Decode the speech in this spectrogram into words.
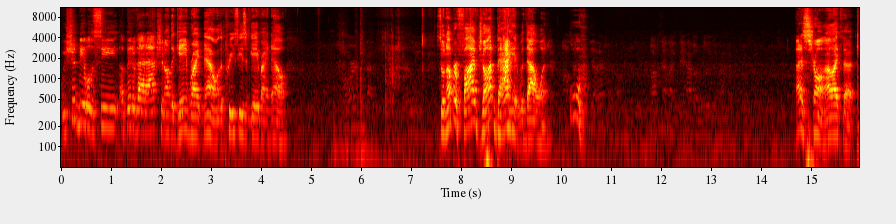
We should be able to see a bit of that action on the game right now, on the preseason game right now. So number 5, John Baggett with that one. Ooh. That is strong. I like that.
